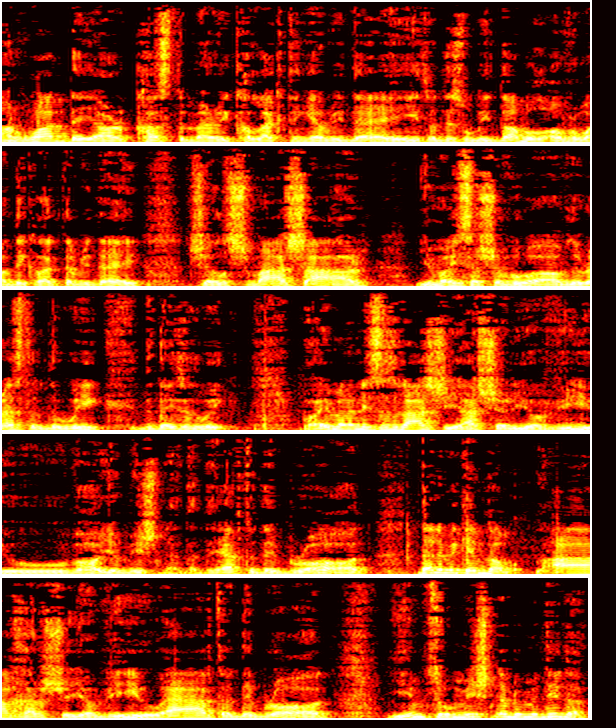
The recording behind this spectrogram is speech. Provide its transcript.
on what they are customary collecting every day, so this will be double over what they collect every day, shel shma shar, Yemoisa Shavua of the rest of the week, the days of the week. That the after they brought, then it became double. After they brought, Yimtzu Mishnah b'medida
